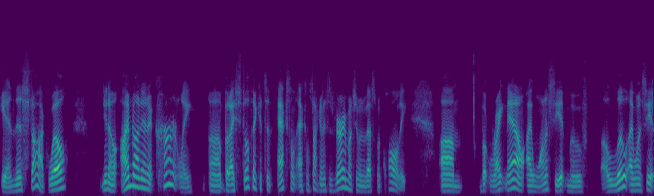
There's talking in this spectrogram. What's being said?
in this stock? Well, you know, I'm not in it currently, uh, but I still think it's an excellent, excellent stock, and this is very much an investment quality. Um, but right now, I want to see it move a little. I want to see it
